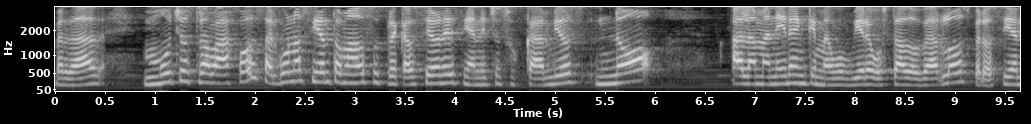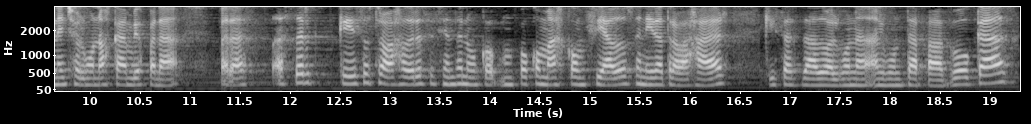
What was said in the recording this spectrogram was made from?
¿verdad? Muchos trabajos, algunos sí han tomado sus precauciones y han hecho sus cambios, no a la manera en que me hubiera gustado verlos, pero sí han hecho algunos cambios para, para hacer que esos trabajadores se sientan un, poco más confiados en ir a trabajar, quizás dado alguna, algún tapabocas,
